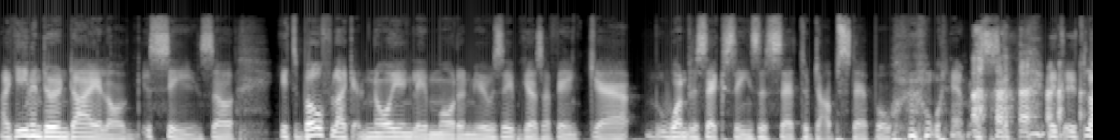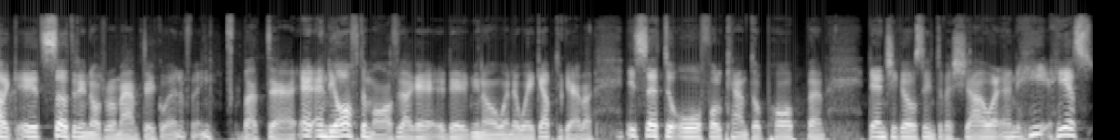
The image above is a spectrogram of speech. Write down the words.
like even during dialogue scenes. So it's both like annoyingly modern music because I think uh, one of the sex scenes is set to dubstep or whatever. So it, it's like it's certainly not romantic or anything. But uh, and, and the aftermath, like uh, they, you know, when they wake up together, is set to awful canto pop, and then she goes into the shower, and he he has.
